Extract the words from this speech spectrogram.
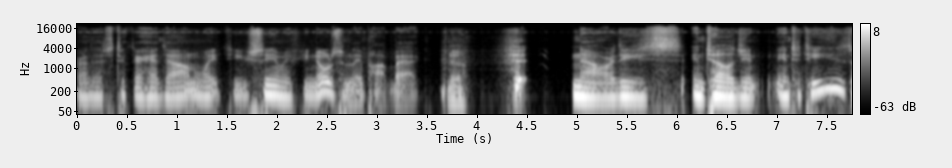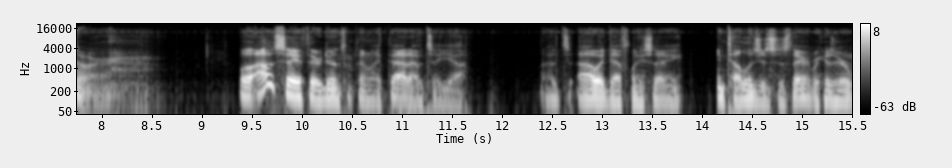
or they'll stick their heads out and wait till you see them. If you notice them, they pop back. Yeah. Now, are these intelligent entities or. Well, I would say if they were doing something like that, I would say yeah. I'd, I would definitely say intelligence is there because they're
